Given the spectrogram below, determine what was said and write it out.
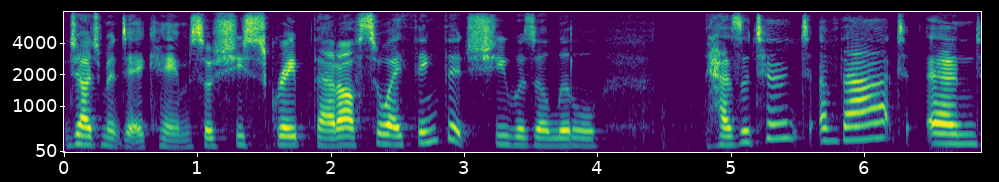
Judgment Day came. So she scraped that off. So I think that she was a little hesitant of that and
